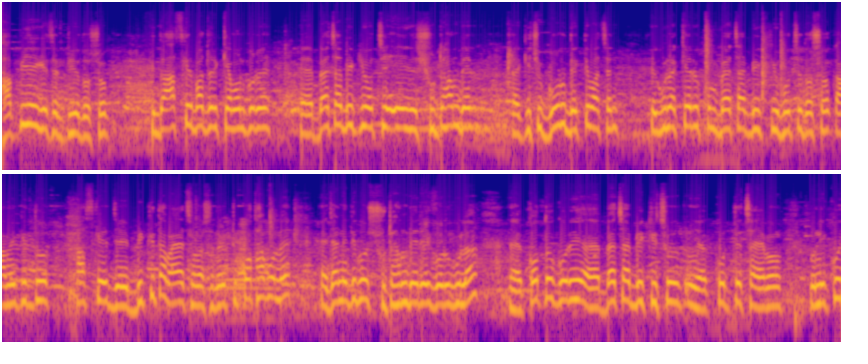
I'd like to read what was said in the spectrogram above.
হাঁপিয়ে গেছেন প্রিয় দর্শক। কিন্তু আজকের বাজারে কেমন করে বেচা বিক্রি হচ্ছে এই যে সুঠামদের কিছু গরু দেখতে পাচ্ছেন এগুলো কীরকম বেচা বিক্রি হচ্ছে দর্শক? আমি কিন্তু আজকে যে বিক্রেতা ভাই আছে ওনার সাথে একটু কথা বলে জানিয়ে দিব সুঠামদের এই গরুগুলা কত করে বেচা বিক্রি করতে চায় এবং উনি কই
